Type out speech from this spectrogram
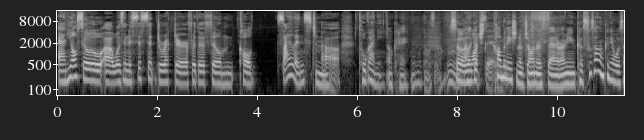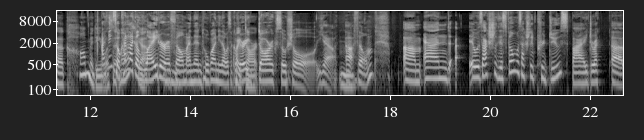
And he also uh, was an assistant director for the film called Silenced, uh, 도가니. Okay. That was a- mm, So I like watched a it. combination of genres there. I mean, because 수상한 그녀 was a comedy, I was think it so. Kind of not? like a Yeah. lighter film, and then Dogani that was like Quite a very dark. Mm. dark, social, yeah, uh, film. Um, and it was actually this film was actually produced by direct. Uh,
